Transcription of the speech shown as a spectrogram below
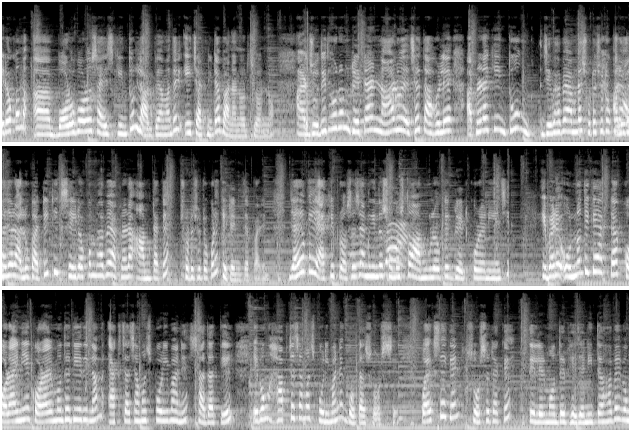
এরকম বড় বড় সাইজ কিন্তু লাগবে আমাদের এই চাটনিটা বানানোর জন্য। আর যদি ধরুন গ্রেটার না রয়েছে তাহলে আপনারা কিন্তু যেভাবে আমরা ছোট ছোট আলু ভাজার আলু কাটি ঠিক সেই রকমভাবে আপনারা আমটাকে ছোট ছোট করে কেটে নিতে পারেন। যাই হোক এই একই প্রসেসে আমি কিন্তু সমস্ত আমগুলোকে গ্রেট করে নিয়েছি। এবারে অন্যদিকে একটা কড়াই নিয়ে কড়াইয়ের মধ্যে দিয়ে দিলাম এক চা চামচ পরিমাণে সাদা তেল এবং হাফ চা চামচ পরিমাণে গোটা সর্ষে। কয়েক সেকেন্ড সর্ষেটাকে তেলের মধ্যে ভেজে নিতে হবে এবং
